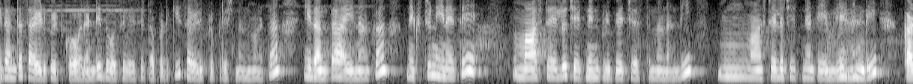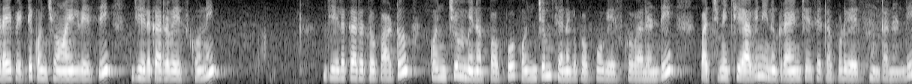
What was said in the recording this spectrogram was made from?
ఇదంతా సైడ్ పెట్టుకోవాలండి. దోశ వేసేటప్పటికి సైడ్ ప్రిపరేషన్ అనమాట ఇదంతా అయినాక నెక్స్ట్ నేనైతే మా స్టైల్లో చట్నీని ప్రిపేర్ చేస్తున్నానండి. మా స్టైల్లో చట్నీ అంటే ఏం లేదండి. కడాయి పెట్టి కొంచెం ఆయిల్ వేసి జీలకర్ర వేసుకొని జీలకర్రతో పాటు కొంచెం మినప్పప్పు కొంచెం శనగపప్పు వేసుకోవాలండి. పచ్చిమిర్చి అవి నేను గ్రైండ్ చేసేటప్పుడు వేసుకుంటానండి.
